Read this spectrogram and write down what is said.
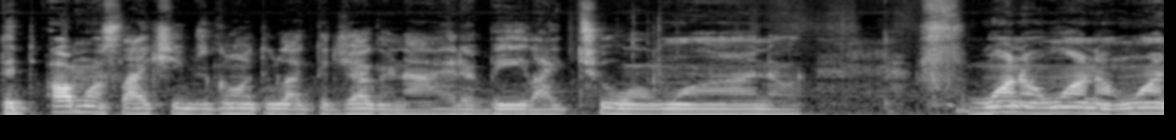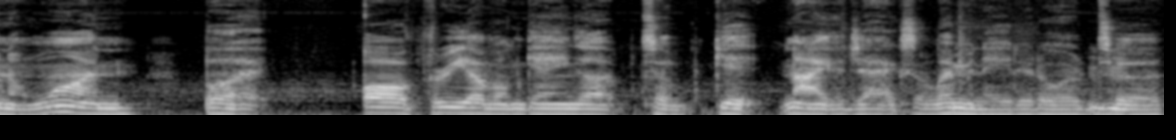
the, almost like she was going through like the juggernaut. It'll be like two on one or one on one on one on one, but all three of them gang up to get Nia Jax eliminated or to.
